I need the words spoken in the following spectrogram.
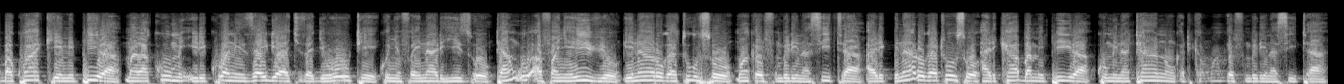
kukaba kwake mipira mara kumi ilikuwa ni zaidi ya wachezaji wote kwenye fainali hizo. Tangu afanye hivyo, Gennaro Gattuso mwaka 2006 ali Gennaro Gattuso alikaba mipira 15 katika mwaka 2006.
